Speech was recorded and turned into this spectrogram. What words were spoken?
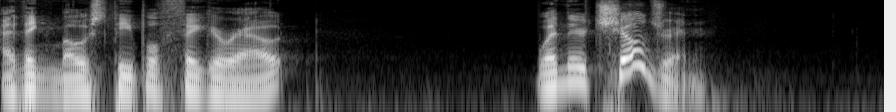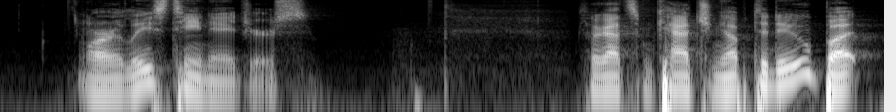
I think most people figure out when they're children, or at least teenagers. So I got some catching up to do, but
